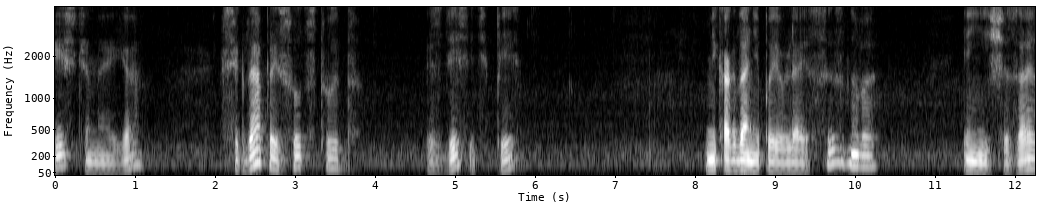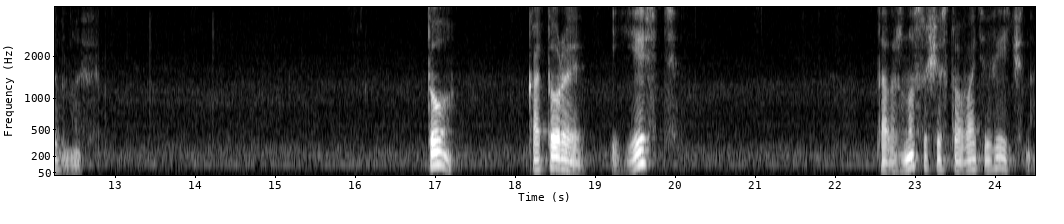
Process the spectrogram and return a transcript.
истинное Я всегда присутствует здесь и теперь, никогда не появляясь сызного и не исчезая вновь. То, которое есть, должно существовать вечно,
